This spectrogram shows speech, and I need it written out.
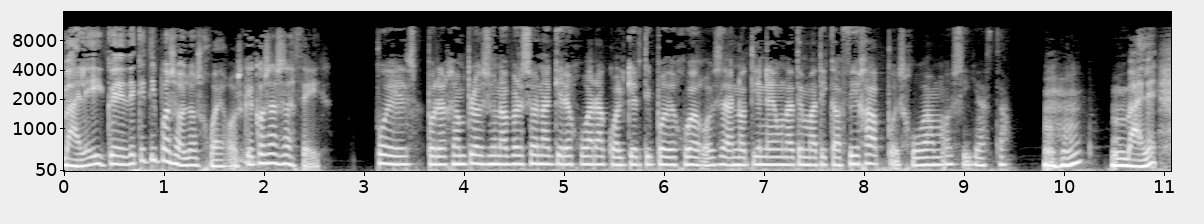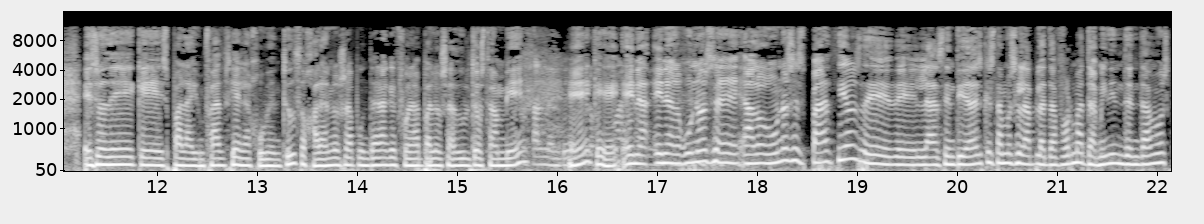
Vale, ¿y qué- de qué tipo son los juegos? ¿Qué cosas hacéis? Pues, por ejemplo, si una persona quiere jugar a cualquier tipo de juego, o sea, no tiene una temática fija, pues jugamos y ya está. Vale, eso de que es para la infancia y la juventud, ojalá nos apuntara que fuera para los adultos también, ¿eh? que en, en algunos eh, algunos espacios de, de las entidades que estamos en la plataforma también intentamos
